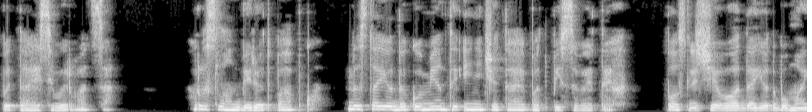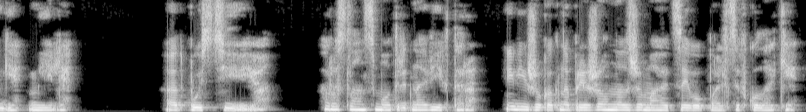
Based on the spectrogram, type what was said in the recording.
пытаясь вырваться. Руслан берет папку, достает документы и, не читая, подписывает их, после чего отдает бумаги Миле. «Отпусти ее». Руслан смотрит на Виктора, и вижу, как напряженно сжимаются его пальцы в кулаки.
